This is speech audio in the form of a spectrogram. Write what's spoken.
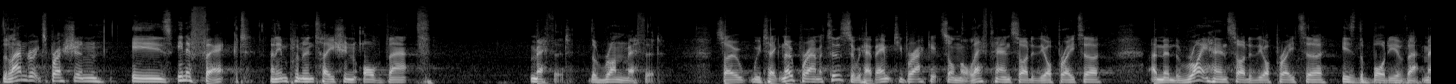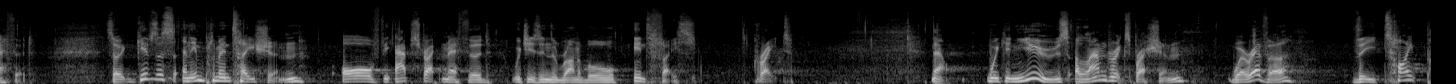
The lambda expression is, in effect, an implementation of that method, the run method. So we take no parameters, so we have empty brackets on the left-hand side of the operator, and then the right-hand side of the operator is the body of that method. So it gives us an implementation of the abstract method which is in the runnable interface. Great. Now, we can use a lambda expression wherever the type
